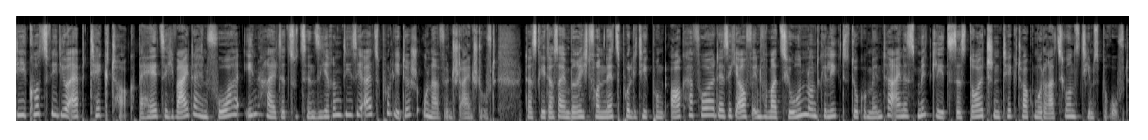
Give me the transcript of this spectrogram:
Die Kurzvideo-App TikTok behält sich weiterhin vor, Inhalte zu zensieren, die sie als politisch unerwünscht einstuft. Das geht aus einem Bericht von netzpolitik.org hervor, der sich auf Informationen und geleakte Dokumente eines Mitglieds des deutschen TikTok-Moderationsteams beruft.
